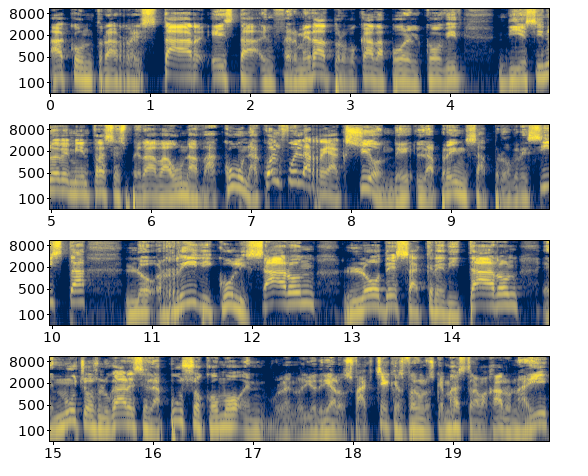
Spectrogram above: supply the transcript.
a contrarrestar esta enfermedad provocada por el COVID-19 mientras esperaba una vacuna. ¿Cuál fue la reacción de la prensa progresista? Lo ridiculizaron, lo desacreditaron, en muchos lugares se la puso como, en, bueno, yo diría los fact-checkers fueron los que más trabajaron ahí,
